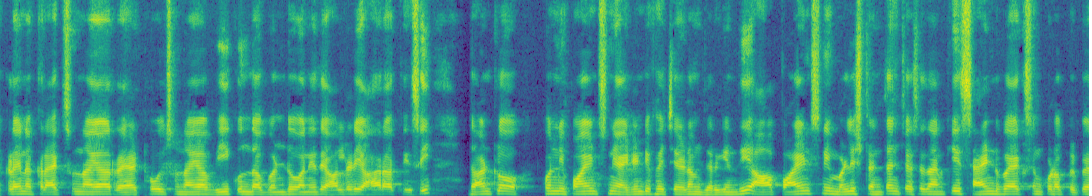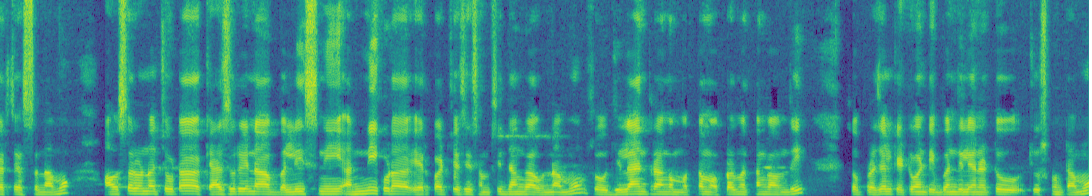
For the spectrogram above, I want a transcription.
ఎక్కడైనా క్రాక్స్ ఉన్నాయా? ర్యాట్ హోల్స్ ఉన్నాయా? వీక్ ఉందా బండు అనేది ఆల్రెడీ ఆరా తీసి దాంట్లో కొన్ని పాయింట్స్ని ఐడెంటిఫై చేయడం జరిగింది. ఆ పాయింట్స్ని మళ్ళీ స్ట్రెంగ్తన్ చేసేదానికి శాండ్ బ్యాగ్స్ని కూడా ప్రిపేర్ చేస్తున్నాము. అవసరం ఉన్న చోట క్యాజురీనా బల్లీస్ని అన్నీ కూడా ఏర్పాటు చేసి సంసిద్ధంగా ఉన్నాము. సో జిల్లా యంత్రాంగం మొత్తం అప్రమత్తంగా ఉంది. సో ప్రజలకు ఎటువంటి ఇబ్బంది లేనట్టు చూసుకుంటాము.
